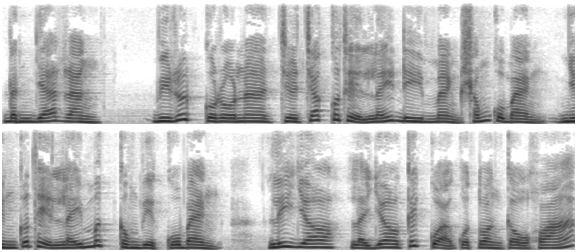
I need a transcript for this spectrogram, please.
đánh giá rằng Virus corona chưa chắc có thể lấy đi mạng sống của bạn, nhưng có thể lấy mất công việc của bạn. Lý do là do kết quả của toàn cầu hóa,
